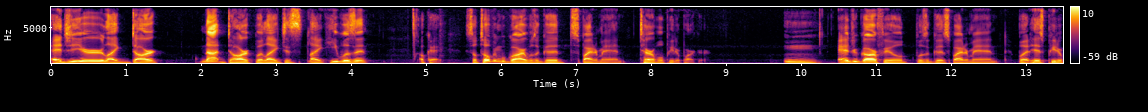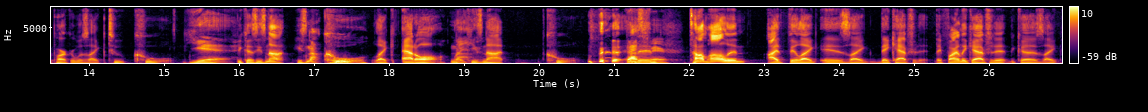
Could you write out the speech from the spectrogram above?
edgier, like dark, not dark, but like just like he wasn't okay. So Tobey Maguire was a good Spider-Man, terrible Peter Parker. Mm, Andrew Garfield was a good Spider-Man, but his Peter Parker was like too cool yeah, because he's not he's not cool, cool. like at all. Nah. Like he's not cool. That's fair. Tom Holland, I feel like is like they captured it. They finally captured it because like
